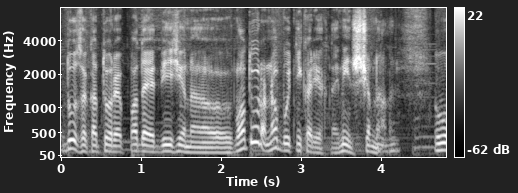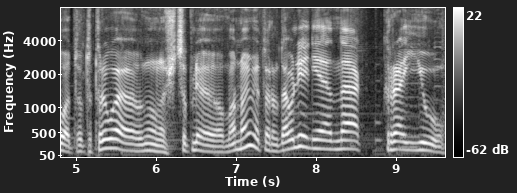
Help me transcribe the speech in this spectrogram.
доза, которая попадает бензина в мотор, она будет некорректная, меньше, чем надо. Вот, открываю, ну, значит, цепляю манометр, давление на краю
